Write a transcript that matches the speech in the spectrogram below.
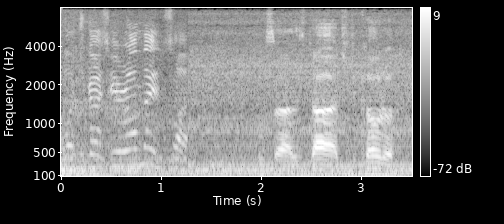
What you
